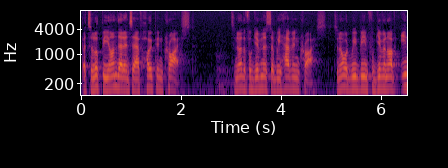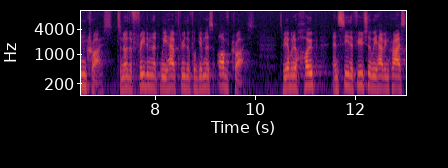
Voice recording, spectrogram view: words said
but to look beyond that and to have hope in Christ, to know the forgiveness that we have in Christ, to know what we've been forgiven of in Christ, to know the freedom that we have through the forgiveness of Christ, to be able to hope and see the future that we have in Christ.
